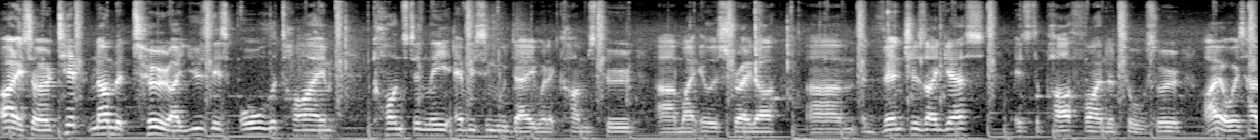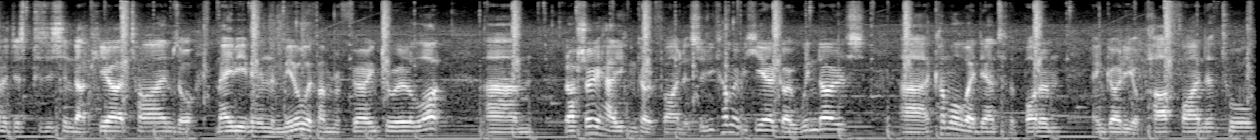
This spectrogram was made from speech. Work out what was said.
Alrighty, so tip number two, I use this all the time, constantly, every single day when it comes to uh, my Illustrator um, adventures, I guess. It's the Pathfinder tool. So I always have it just positioned up here at times, or maybe even in the middle if I'm referring to it a lot. Um, but I'll show you how you can go find it. So you come over here, go Windows, uh, come all the way down to the bottom and go to your Pathfinder tool.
